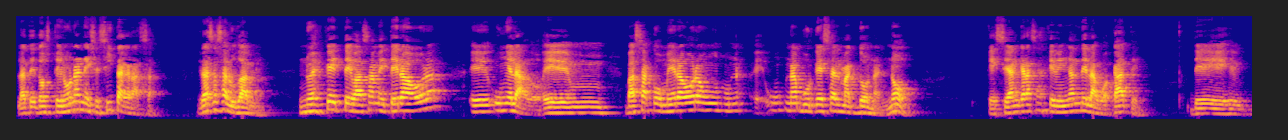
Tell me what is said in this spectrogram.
La testosterona necesita grasa, grasa saludable. No es que te vas a meter ahora eh, un helado, em, vas a comer ahora eh, una hamburguesa del McDonald's. No, que sean grasas que vengan del aguacate, de,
